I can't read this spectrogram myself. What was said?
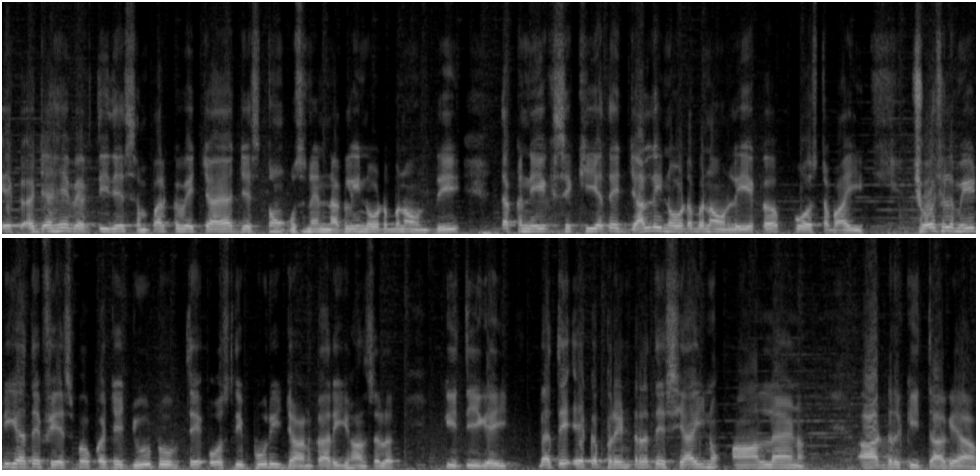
ਇੱਕ ਅਜਿਹੇ ਵਿਅਕਤੀ ਦੇ ਸੰਪਰਕ ਵਿੱਚ ਆਇਆ, ਜਿਸ ਤੋਂ ਉਸਨੇ ਨਕਲੀ ਨੋਟ ਬਣਾਉਣ ਦੀ ਤਕਨੀਕ ਸਿੱਖੀ ਅਤੇ ਜਾਲੀ ਨੋਟ ਬਣਾਉਣ ਲਈ ਇੱਕ ਪੋਸਟ ਪਾਈ। ਸੋਸ਼ਲ ਮੀਡੀਆ ਤੇ ਫੇਸਬੁੱਕ ਅਤੇ YouTube ਤੇ ਉਸ ਦੀ ਪੂਰੀ ਜਾਣਕਾਰੀ ਹਾਸਲ ਕੀਤੀ ਗਈ ਅਤੇ ਇੱਕ ਪ੍ਰਿੰਟਰ ਅਤੇ ਸਿਆਹੀ ਨੂੰ ਆਨਲਾਈਨ ਆਰਡਰ ਕੀਤਾ ਗਿਆ।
